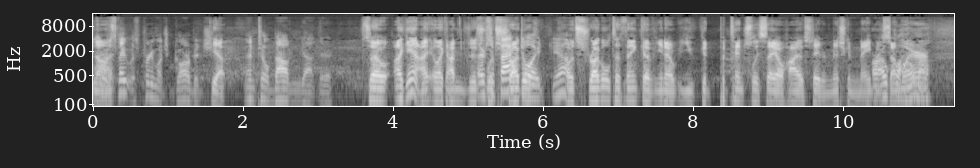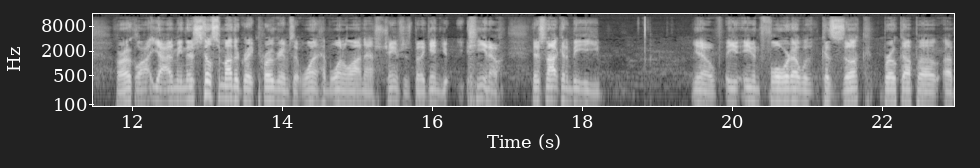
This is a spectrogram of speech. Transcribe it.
Florida, Florida not. State was pretty much garbage. Yep. Until Bowden got there. So again, I like I'm just There's would struggle. yeah. I would struggle to think of you know you could potentially say Ohio State or Michigan maybe Or somewhere. Or Oklahoma, yeah. I mean, there's still some other great programs that won, have won a lot of national championships, but again, you, you know, there's not going to be, you know, even Florida with because Zook broke up a, a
